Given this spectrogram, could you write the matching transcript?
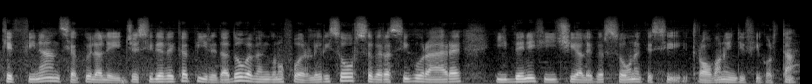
che finanzia quella legge, si deve capire da dove vengono fuori le risorse per assicurare i benefici alle persone che si trovano in difficoltà.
